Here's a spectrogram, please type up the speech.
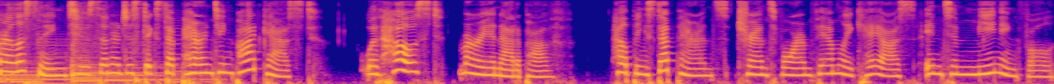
You're listening to Synergistic Step Parenting Podcast with host Maria Nadapov, helping step parents transform family chaos into meaningful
